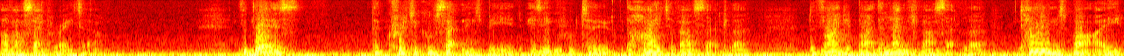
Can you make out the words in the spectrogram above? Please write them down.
of our separator. For this, the critical settling speed is equal to the height of our settler divided by the length of our settler times by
